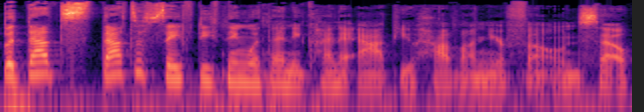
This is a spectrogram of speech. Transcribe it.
but that's that's a safety thing with any kind of app you have on your phone. So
